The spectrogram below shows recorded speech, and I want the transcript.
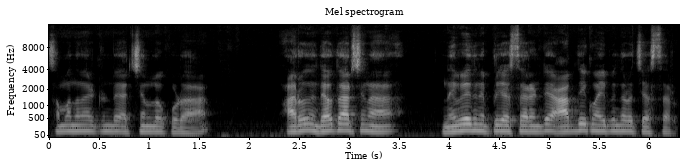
సంబంధమైనటువంటి అర్చనలో కూడా ఆ రోజున దేవతార్చన నివేదన ఎప్పుడు చేస్తారంటే ఆబ్దికం అయిపోయిన తర్వాత చేస్తారు.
